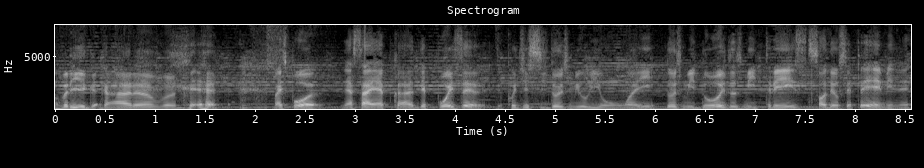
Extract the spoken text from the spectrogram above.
briga. Caramba. Mas, pô, nessa época, depois, depois desse 2001 aí, 2002, 2003, só deu CPM, né?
